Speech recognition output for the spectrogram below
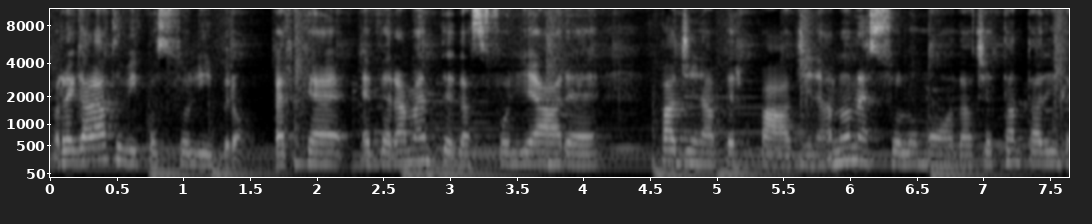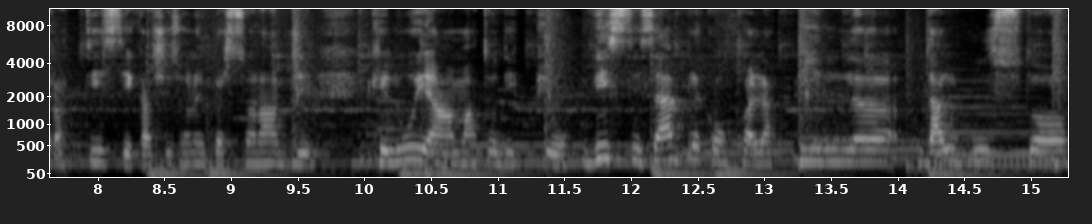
regalatevi questo libro perché è veramente da sfogliare pagina per pagina, non è solo moda, c'è tanta ritrattistica, ci sono i personaggi che lui ha amato di più, visti sempre con quella pill dal gusto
